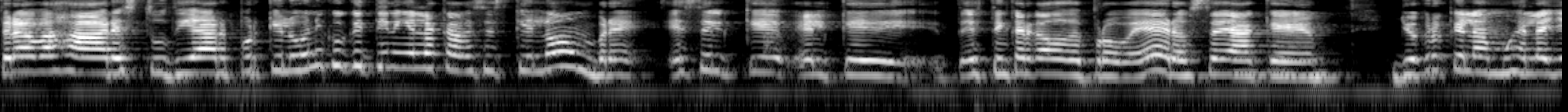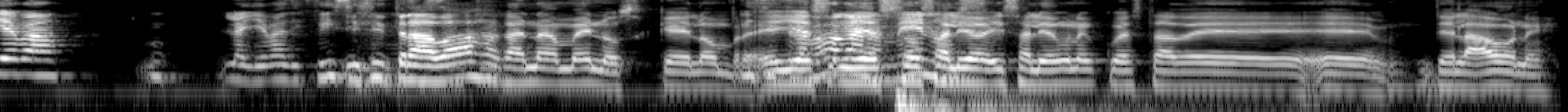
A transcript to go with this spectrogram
trabajar, estudiar, porque lo único que tienen en la cabeza es que el hombre es el que, el que está encargado de proveer, o sea que yo creo que la mujer la lleva la lleva difícil. Y si trabaja, gana menos que el hombre. Y, eso salió, y salió en una encuesta de, eh, de la ONE.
